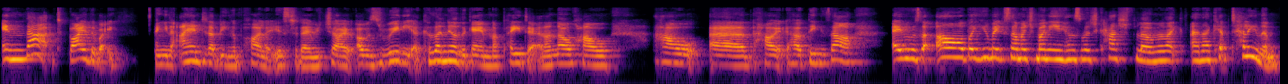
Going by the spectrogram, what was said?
In that, by the way, you know, I ended up being a pilot yesterday, which I, I was really because I know the game and I played it and I know how how um how how things are. Everyone was like, oh, but you make so much money, you have so much cash flow. And I'm like, and I kept telling them,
